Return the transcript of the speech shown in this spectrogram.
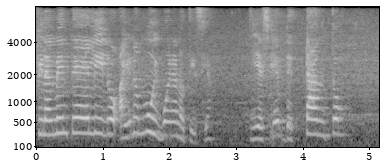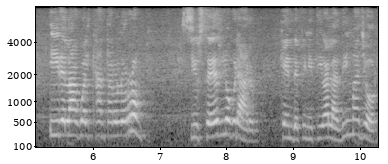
Finalmente, Lilo, hay una muy buena noticia y es que de tanto ir el agua al cántaro lo rompe. Si ustedes lograron que en definitiva la Di Mayor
